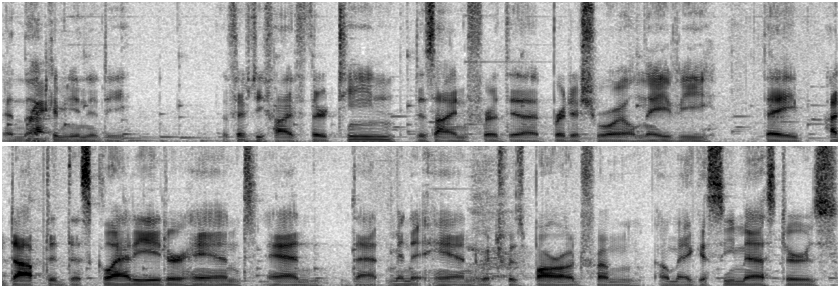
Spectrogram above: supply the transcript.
in the Right. community. The 5513, designed for the British Royal Navy, they adopted this gladiator hand and that minute hand, which was borrowed from Omega Seamasters.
